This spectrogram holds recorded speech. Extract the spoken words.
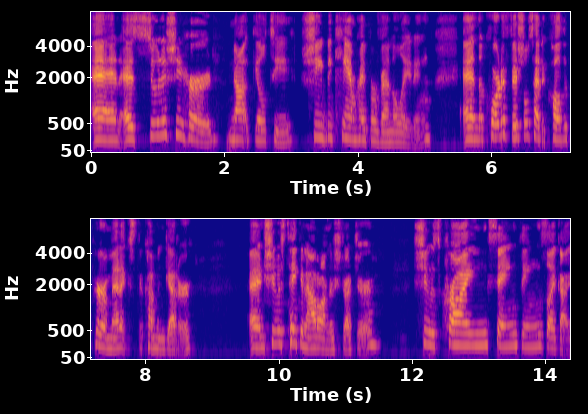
and as soon as she heard not guilty, she became hyperventilating, and the court officials had to call the paramedics to come and get her. And she was taken out on a stretcher. She was crying, saying things like I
